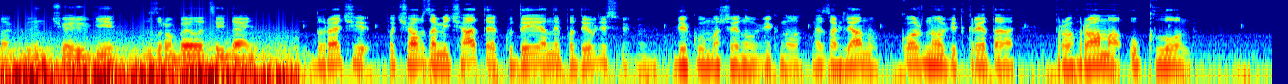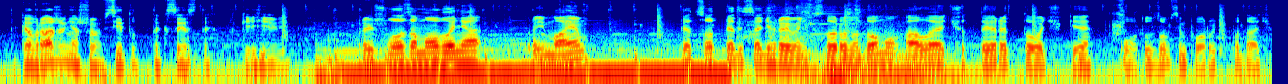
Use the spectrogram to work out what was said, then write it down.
Так, блін, чайові зробили цей день. До речі, почав замічати, куди я не подивлюсь, в- яку машину в вікно не заглянув. В кожного відкрита програма Уклон. Таке враження, що всі тут таксисти в Києві. Прийшло замовлення, приймаємо 550 гривень в сторону дому, але 4 точки. О, тут зовсім поруч подача.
